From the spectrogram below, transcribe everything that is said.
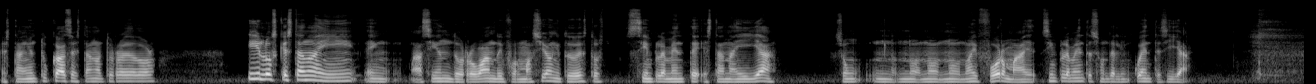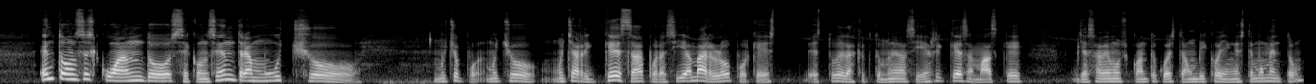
están en tu casa, están a tu alrededor. Y los que están ahí en, haciendo, robando información y todo esto simplemente están ahí ya. Son, no, no, no, no hay forma, eh, simplemente son delincuentes y ya. Entonces cuando se concentra mucho, mucho, mucho, mucha riqueza, por así llamarlo, porque esto de las criptomonedas sí es riqueza, más que ya sabemos cuánto cuesta un Bitcoin en este momento,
